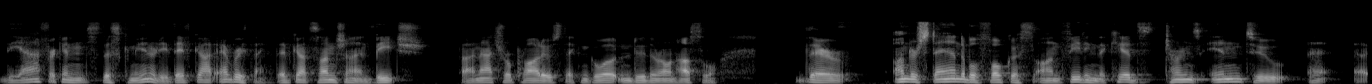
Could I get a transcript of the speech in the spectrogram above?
the Africans, this community, they've got everything. They've got sunshine, beach, uh, natural produce. They can go out and do their own hustle their understandable focus on feeding the kids turns into a, a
